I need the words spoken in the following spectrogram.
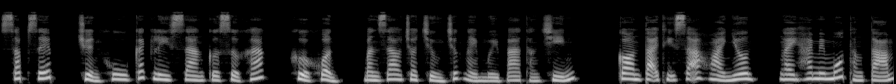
sắp xếp, chuyển khu cách ly sang cơ sở khác, khử khuẩn, bàn giao cho trường trước ngày 13 tháng 9. Còn tại thị xã Hoài Nhơn, ngày 21 tháng 8,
